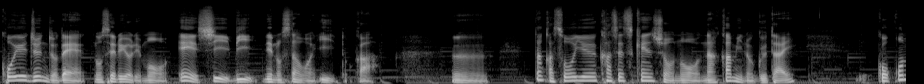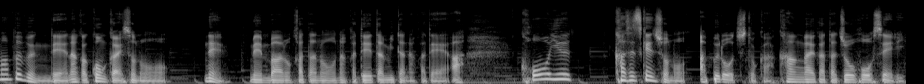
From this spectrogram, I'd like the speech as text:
こういう順序で載せるよりも ACB で載せた方がいいとか、うん、なんかそういう仮説検証の中身の具体ここの部分でなんか今回そのねメンバーの方のなんかデータ見た中であこういう仮説検証のアプローチとか考え方情報整理。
